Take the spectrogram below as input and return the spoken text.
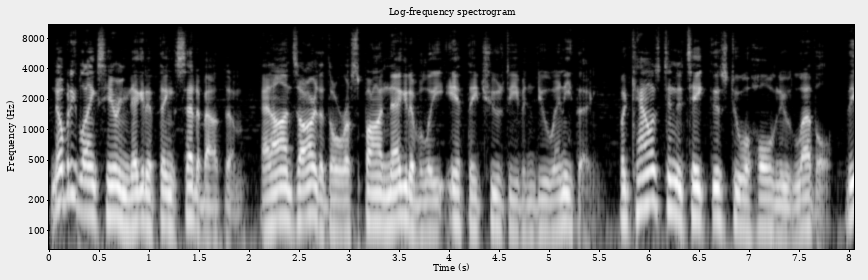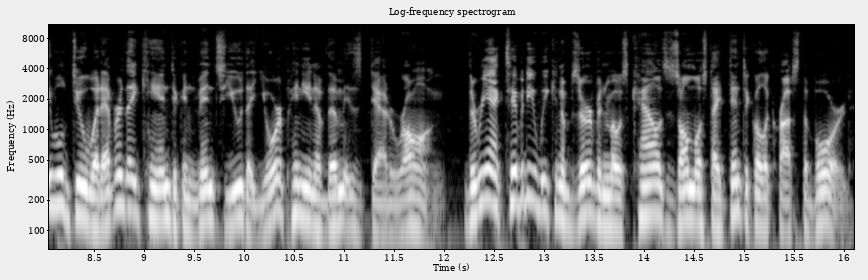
Nobody likes hearing negative things said about them, and odds are that they'll respond negatively if they choose to even do anything. But cows tend to take this to a whole new level. They will do whatever they can to convince you that your opinion of them is dead wrong. The reactivity we can observe in most cows is almost identical across the board.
